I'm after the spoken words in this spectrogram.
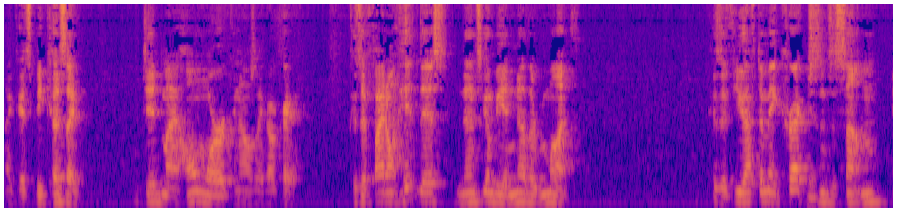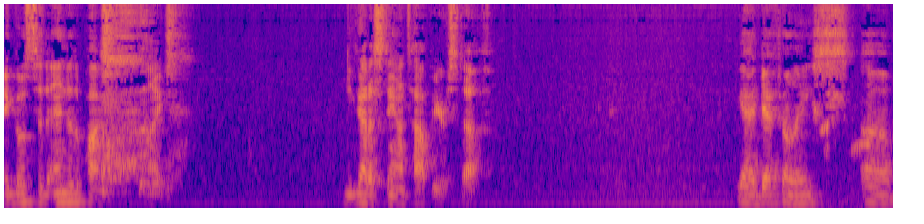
Like it's because I did my homework and I was like, okay, because if I don't hit this, then it's going to be another month. Because if you have to make corrections yeah. to something, it goes to the end of the pipeline. Like you got to stay on top of your stuff. Yeah, definitely. Uh,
